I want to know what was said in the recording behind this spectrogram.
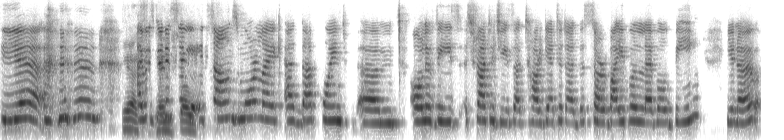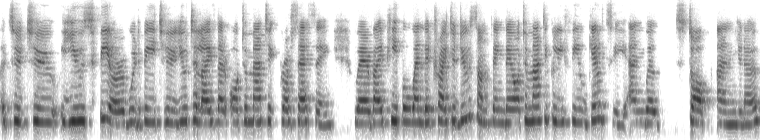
Yeah. Yes. I was going to say, so- it sounds more like at that point, um, all of these strategies are targeted at the survival level being. You know, to to use fear would be to utilize that automatic processing, whereby people, when they try to do something, they automatically feel guilty and will stop and you know,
